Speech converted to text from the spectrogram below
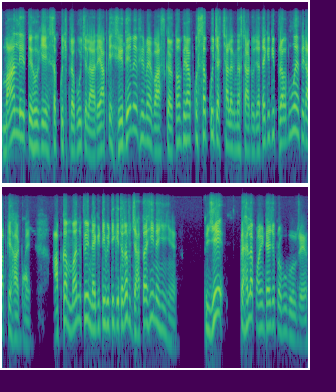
मान लेते हो कि सब कुछ प्रभु चला रहे हैं, आपके हृदय में फिर मैं वास करता हूँ, फिर आपको सब कुछ अच्छा लगना स्टार्ट हो जाता है, क्योंकि प्रभु है फिर आपके हार्ट में। आपका मन फिर नेगेटिविटी की तरफ़ जाता ही नहीं है। तो ये पहला पॉइंट है जो प्रभु बोल रहे हैं।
